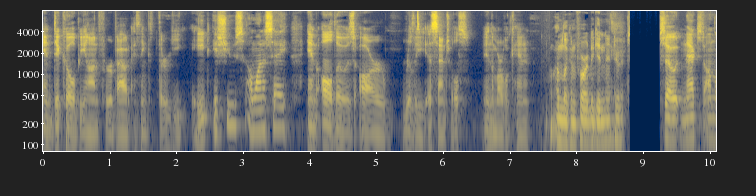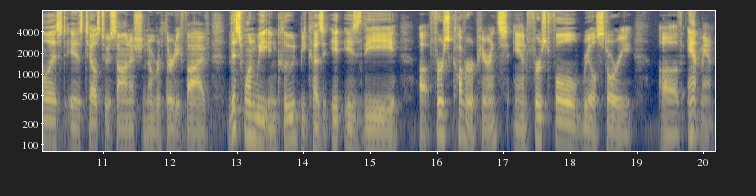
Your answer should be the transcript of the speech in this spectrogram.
and Ditko will be on for about, I think, 38 issues, I want to say. And all those are really essentials in the Marvel canon. I'm looking forward to getting into it. So next on the list is Tales to Astonish number 35. This one we include because it is the uh, first cover appearance and first full real story of Ant-Man,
